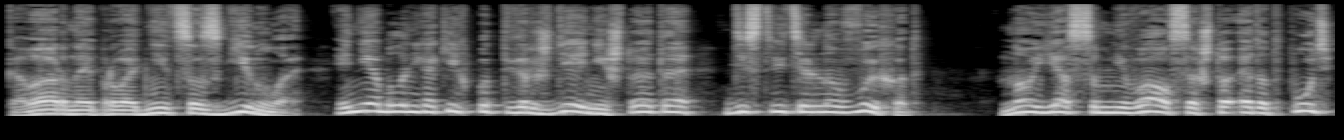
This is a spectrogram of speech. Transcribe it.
Коварная проводница сгинула, и не было никаких подтверждений, что это действительно выход. Но я сомневался, что этот путь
